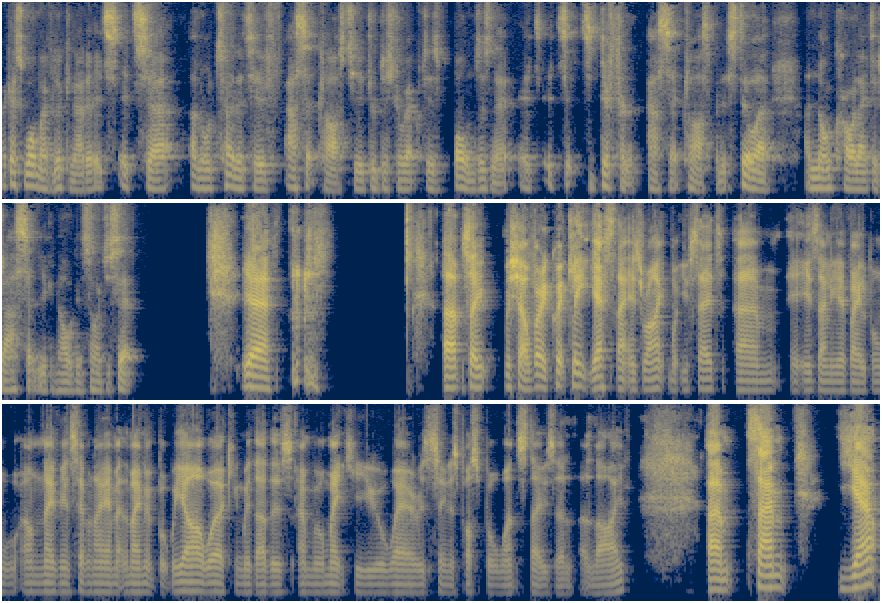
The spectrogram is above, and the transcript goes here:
I guess one way of looking at it, it's it's uh, an alternative asset class to your traditional equities bonds, isn't it? It's it's it's a different asset class, but it's still a, a non-correlated asset you can hold inside your SIPP. Yeah. um, so, Michelle, very quickly, yes, that is right. What you said, um, it is only available on Navian 7IM at the moment, but we are working with others, and we'll make you aware as soon as possible once those are, are live. Um, Sam, yeah,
